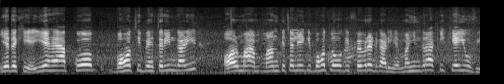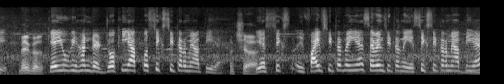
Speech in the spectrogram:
ये देखिए ये है आपको बहुत ही बेहतरीन गाड़ी और मा, मान के चलिए कि बहुत लोगों की फेवरेट गाड़ी है महिंद्रा की के यू वी बिल्कुल। के यू वी हंड्रेड जो कि आपको सिक्स सीटर में आती है। अच्छा। ये सिक्स फाइव सीटर नहीं है सेवन सीटर नहीं है सिक्स सीटर में आती है।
